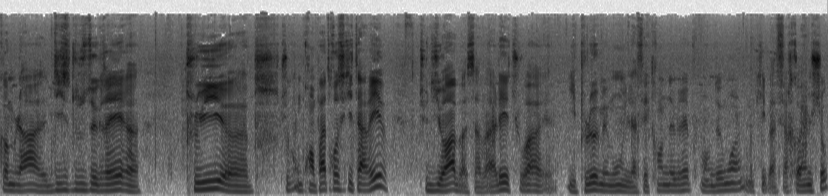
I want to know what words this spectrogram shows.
comme là, 10-12 degrés, pluie, tu comprends pas trop ce qui t'arrive tu te dis, ah bah ça va aller, tu vois, il pleut, mais bon, il a fait 30 degrés pendant deux mois, donc il va faire quand même chaud.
